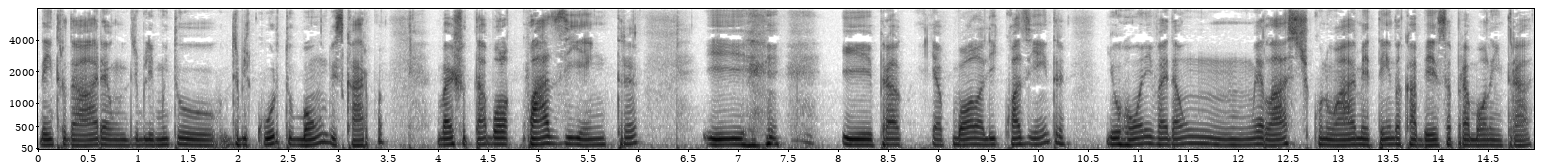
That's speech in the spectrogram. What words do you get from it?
dentro da área, um drible muito, drible curto, bom do Scarpa. Vai chutar, a bola quase entra e e para e a bola ali quase entra e o Rony vai dar um, um elástico no ar, metendo a cabeça para a bola entrar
